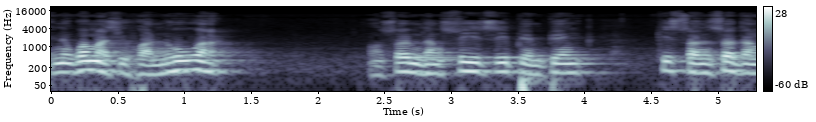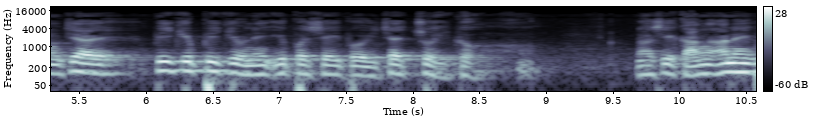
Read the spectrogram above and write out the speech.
因为我嘛是凡夫啊，哦所以毋通随随便便去宣说人这 BQ BQ 呢，伊不是伊不会罪过。若是讲安尼。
